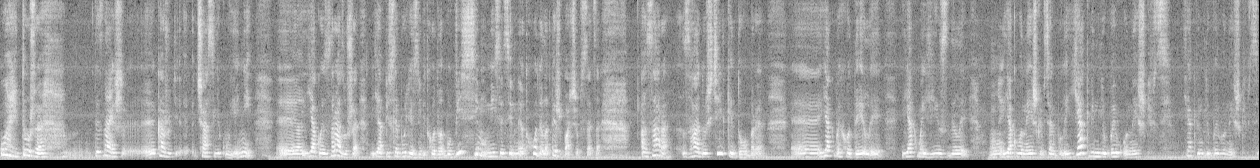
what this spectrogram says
Ой, дуже, ти знаєш, е, кажуть, час лікує. Ні. Е, Якось зразу ще я після болізні відходила, бо 8 місяців не відходила, ти ж бачив все це. А зараз згадуєш тільки добре, е, як ми ходили, як ми їздили, як в Онишківцях були, як він любив Онишківці. Як він любив Онишківці.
